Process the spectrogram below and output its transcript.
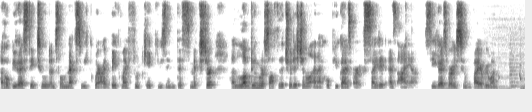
I hope you guys stay tuned until next week where I bake my fruitcake using this mixture. I love doing riffs off of the traditional, and I hope you guys are excited as I am. See you guys very soon. Bye everyone.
